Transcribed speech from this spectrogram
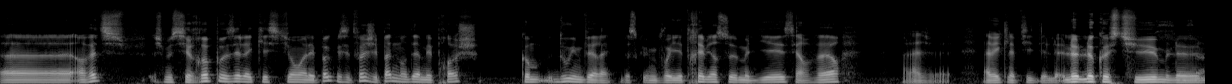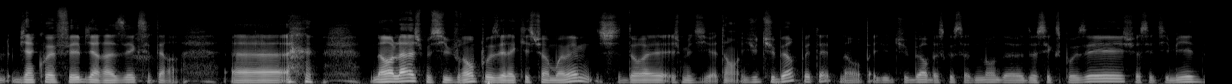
Euh, en fait, je, je me suis reposé la question à l'époque, mais cette fois, j'ai pas demandé à mes proches d'où ils me verraient. Parce qu'ils me voyaient très bien sommelier, serveur. Voilà, je- avec la petite, le, costume, le, bien coiffé, bien rasé, etc. Euh, non, là, je me suis vraiment posé la question à moi-même. Je, me dis, attends, youtubeur peut-être? Non, pas youtubeur parce que ça demande de, de s'exposer. Je suis assez timide.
